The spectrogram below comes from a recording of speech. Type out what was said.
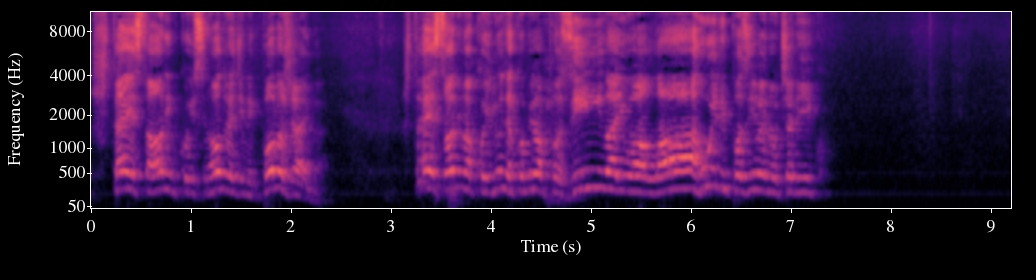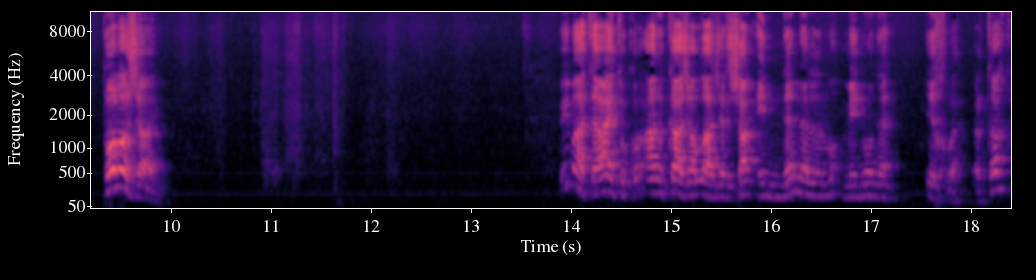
šta je sa onim koji su na određenim položajima? Šta je sa onima koji ljude koji biva pozivaju Allahu ili pozivaju na učeniku? Položaj. Vi imate ajet u Kur'anu, kaže Allah Đerišan, in nemel mu'minune ihve. Je li tako?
